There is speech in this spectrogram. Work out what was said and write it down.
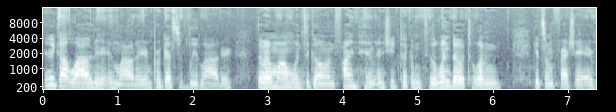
and it got louder and louder and progressively louder. Then my mom went to go and find him, and she took him to the window to let him get some fresh air.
